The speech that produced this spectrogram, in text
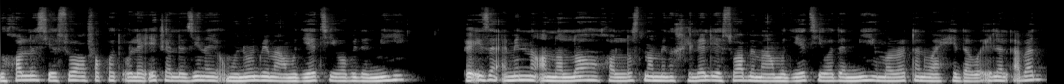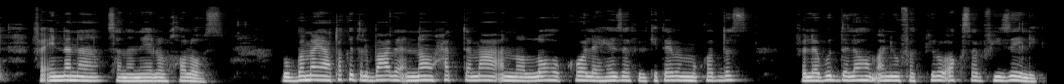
يخلص يسوع فقط أولئك الذين يؤمنون بمعموديته وبدمه. فإذا أمنا أن الله خلصنا من خلال يسوع بمعموديته ودمه مرة واحدة وإلى الأبد فإننا سننال الخلاص. ربما يعتقد البعض أنه حتى مع أن الله قال هذا في الكتاب المقدس فلا بد لهم أن يفكروا أكثر في ذلك.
